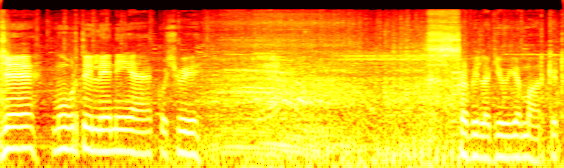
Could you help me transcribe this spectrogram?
ये मूर्ति लेनी है, कुछ भी। सभी लगी हुई है मार्केट।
